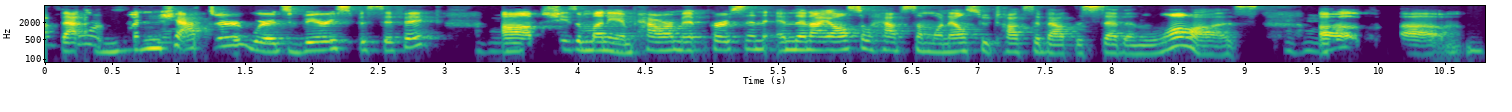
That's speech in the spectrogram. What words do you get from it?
Of that's course. one yeah. chapter where it's very specific. Mm-hmm. Um, she's a money empowerment person, and then I also have someone else who talks about the seven laws mm-hmm. of um,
